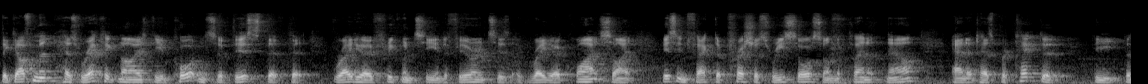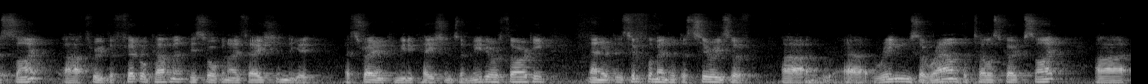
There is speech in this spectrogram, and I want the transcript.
The government has recognised the importance of this, that, that radio frequency interference is a radio quiet site is in fact a precious resource on the planet now, and it has protected the, the site uh, through the federal government, this organisation, the Australian Communications and Media Authority, and it has implemented a series of uh, uh, rings around the telescope site uh,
